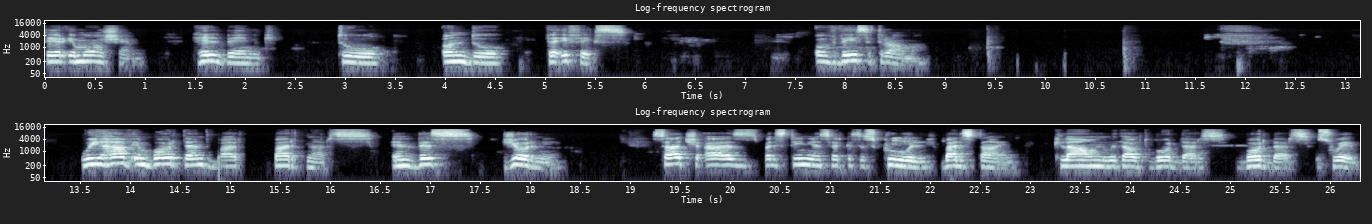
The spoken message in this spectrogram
their emotion, helping to undo the effects of this trauma. We have important par- partners in this journey, such as Palestinian Circus School, Palestine, Clown Without Borders, Borders, Sweden,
